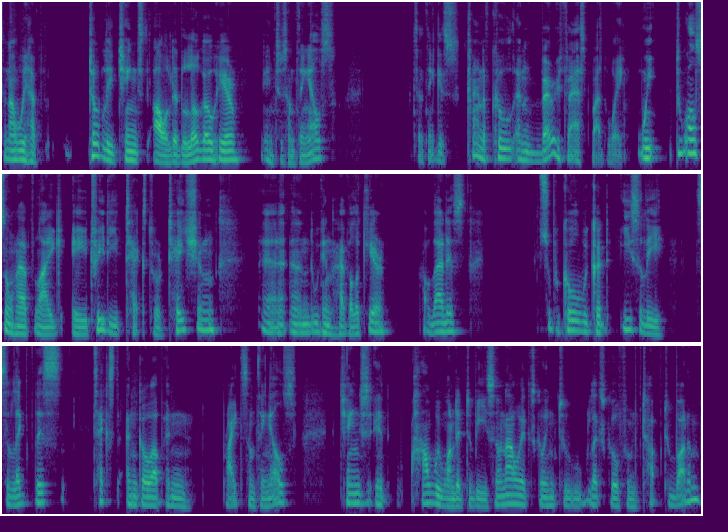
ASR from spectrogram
So now we have totally changed our little logo here into something else which I think is kind of cool and very fast, by the way. We do also have like a 3D text rotation, uh, and we can have a look here how that is. Super cool. We could easily select this text and go up and write something else, change it how we want it to be. So now it's going to, let's go from top to bottom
